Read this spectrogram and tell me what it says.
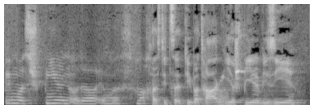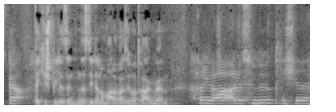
irgendwas spielen oder irgendwas Das machen. heißt, die, die übertragen ihr Spiel, wie sie. Ja. Welche Spiele sind denn das, die da normalerweise übertragen werden? Ja, alles Mögliche.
